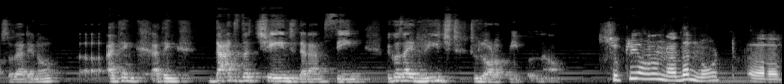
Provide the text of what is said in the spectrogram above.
so that you know uh, I think I think that's the change that I'm seeing because I reached to a lot of people now. Supriyo, on another note, uh,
